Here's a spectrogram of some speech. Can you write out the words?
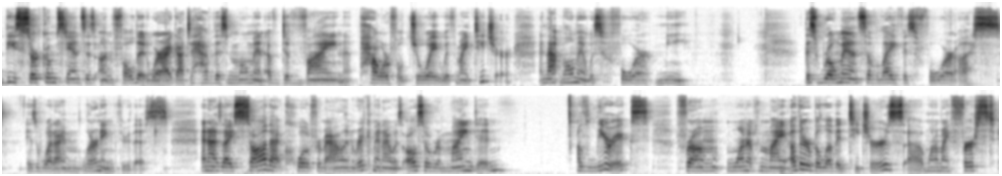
these circumstances unfolded where I got to have this moment of divine, powerful joy with my teacher, and that moment was for me. This romance of life is for us is what I'm learning through this. And as I saw that quote from Alan Rickman, I was also reminded of lyrics from one of my other beloved teachers, uh, one of my first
